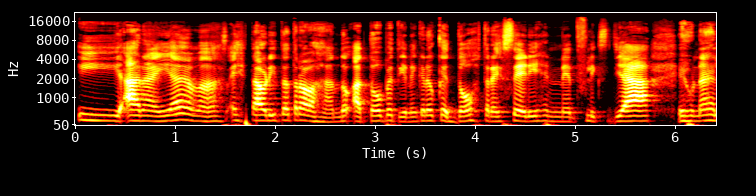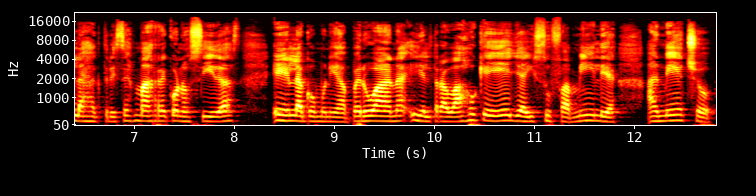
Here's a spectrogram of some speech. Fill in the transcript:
y Anaí además está ahorita trabajando a tope, tiene creo que dos, tres series en Netflix ya, es una de las actrices más reconocidas en la comunidad peruana y el trabajo que ella y su familia han hecho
